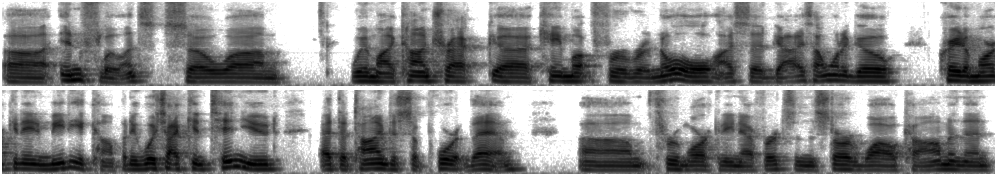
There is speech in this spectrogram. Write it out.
uh, influence. So um, when my contract uh, came up for renewal, I said, guys, I want to go create a marketing and media company, which I continued at the time to support them um, through marketing efforts and started Wildcom and then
